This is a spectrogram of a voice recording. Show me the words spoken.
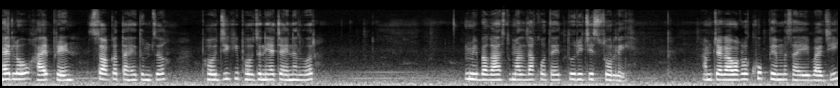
हॅलो हाय फ्रेंड. स्वागत आहे तुमचं फौजी की फौजन या चॅनलवर. मी बघा आज तुम्हाला दाखवत आहे तुरीचे सोले. आमच्या गावाकडं खूप फेमस आहे ही भाजी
